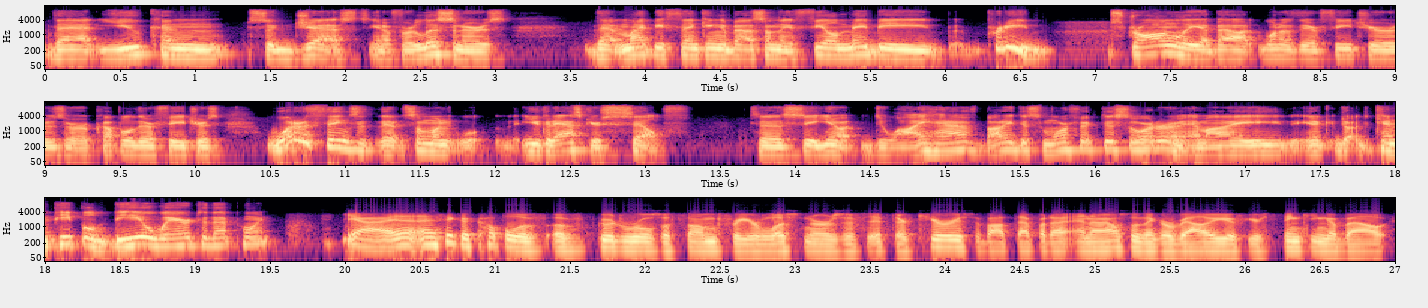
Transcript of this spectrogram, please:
that you can suggest, you know, for listeners that might be thinking about something, feel maybe pretty strongly about one of their features or a couple of their features? What are things that, that someone you could ask yourself? to see, you know, do I have body dysmorphic disorder? Am I, can people be aware to that point? Yeah, I think a couple of, of good rules of thumb for your listeners if, if they're curious about that, but I, and I also think are value if you're thinking about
